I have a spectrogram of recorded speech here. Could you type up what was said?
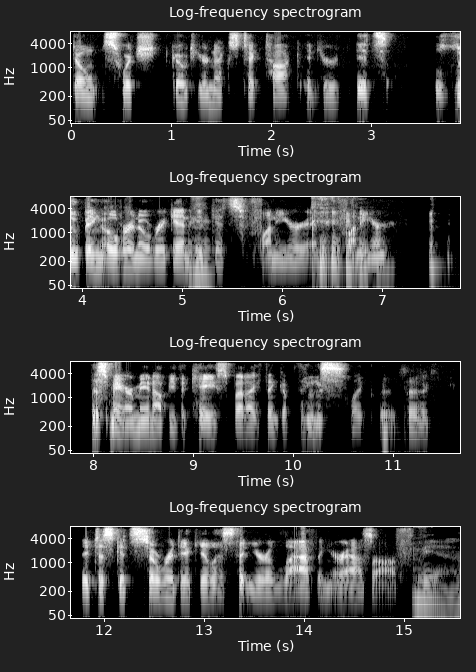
don't switch, go to your next TikTok, and you're it's looping over and over again. It mm-hmm. gets funnier and funnier. this may or may not be the case, but I think of things like the, the it just gets so ridiculous that you're laughing your ass off. yeah.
